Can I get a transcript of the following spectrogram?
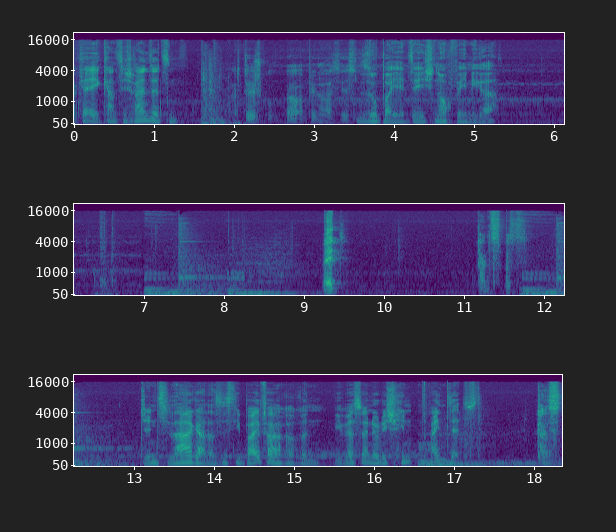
Okay, kannst dich reinsetzen. Warte, ich guck mal, ob hier noch was ist. Super, jetzt sehe ich noch weniger. Ed? Kannst was? Jins Lager, das ist die Beifahrerin. Wie wär's, wenn du dich hinten reinsetzt? Kannst.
